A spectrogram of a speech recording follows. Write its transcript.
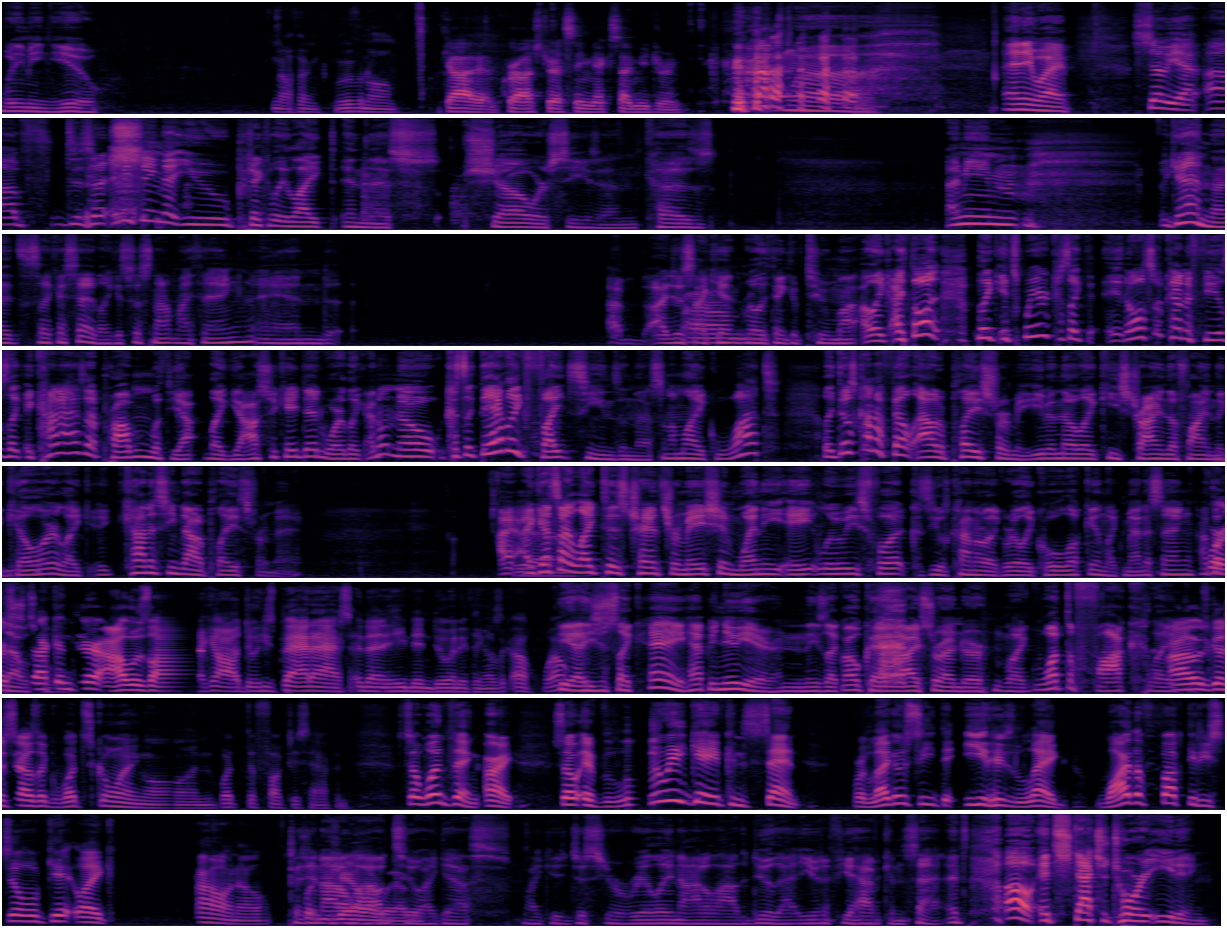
What do you mean you? Nothing. Moving on. Got it. I'm cross dressing next time you drink. Anyway, so yeah, uh, is there anything that you particularly liked in this show or season? Because I mean, again, it's like I said, like it's just not my thing, and I, I just I can't Um, really think of too much. Like I thought, like it's weird because like it also kind of feels like it kind of has that problem with ya- like Yasuke did, where like I don't know because like they have like fight scenes in this, and I'm like, what? Like those kind of felt out of place for me, even though like he's trying to find the killer. Like it kind of seemed out of place for me. I, I guess I liked his transformation when he ate Louis' foot because he was kind of like really cool looking, like menacing. I For thought a that was second there, I was like, "Oh, dude, he's badass," and then he didn't do anything. I was like, "Oh, well." Yeah, he's just like, "Hey, Happy New Year," and he's like, "Okay, I surrender." I'm like, what the fuck? Like, I was gonna say, I was like, "What's going on? What the fuck just happened?" So one thing, all right. So if Louis gave consent for Legoshi to eat his leg, why the fuck did he still get like, I don't know, Because you're not allowed to. I guess. Like you just you're really not allowed to do that, even if you have consent. It's oh, it's statutory eating.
